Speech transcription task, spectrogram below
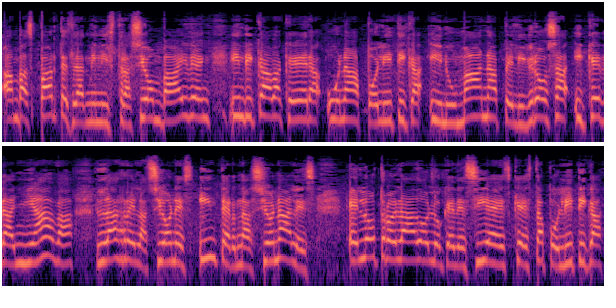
Ambas partes, la administración Biden indicaba que era una política inhumana, peligrosa y que dañaba las relaciones internacionales. El otro lado lo que decía es que esta política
